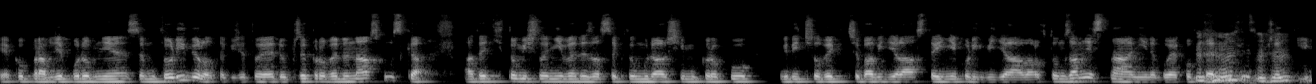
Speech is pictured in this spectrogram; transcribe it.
jako pravděpodobně se mu to líbilo, takže to je dobře provedená schůzka. A teď to myšlení vede zase k tomu dalšímu kroku, kdy člověk třeba vydělá stejně, kolik vydělával v tom zaměstnání nebo jako v té mm-hmm, pozici mm-hmm. předtím.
